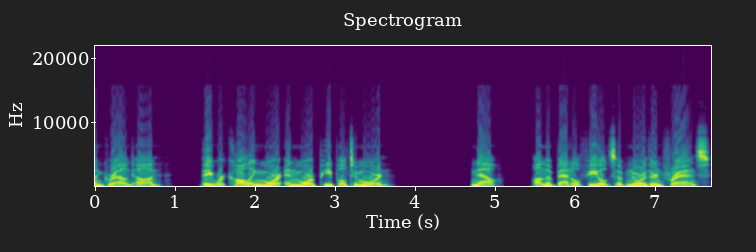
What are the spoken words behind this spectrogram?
I ground on, they were calling more and more people to mourn. Now, on the battlefields of northern France,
